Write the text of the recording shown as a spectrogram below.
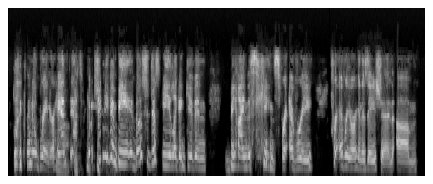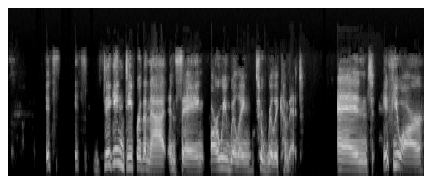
Like no brainer, hands yeah. down. Those shouldn't even be. Those should just be like a given behind the scenes for every for every organization. Um, it's it's digging deeper than that and saying, are we willing to really commit? And if you are,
